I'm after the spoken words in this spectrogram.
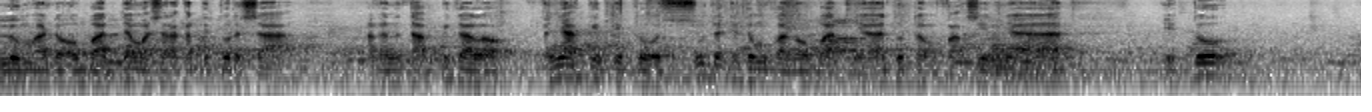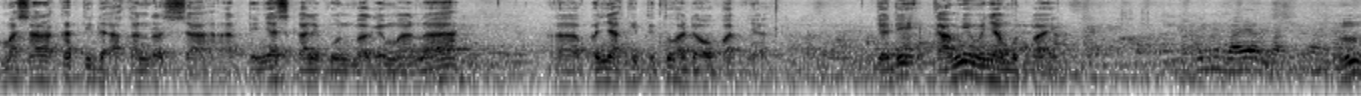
belum ada obatnya masyarakat itu resah. Akan tetapi kalau penyakit itu sudah ditemukan obatnya, terutama vaksinnya, itu masyarakat tidak akan resah. Artinya sekalipun bagaimana uh, penyakit itu ada obatnya. Jadi kami menyambut baik. Hmm?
